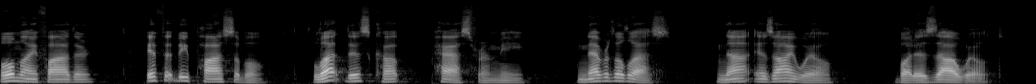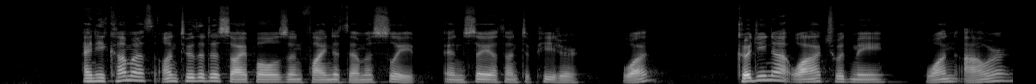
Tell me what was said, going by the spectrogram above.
O my Father, if it be possible, let this cup pass from me. Nevertheless, not as I will, but as thou wilt. And he cometh unto the disciples, and findeth them asleep and saith unto Peter, What? Could ye not watch with me one hour?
